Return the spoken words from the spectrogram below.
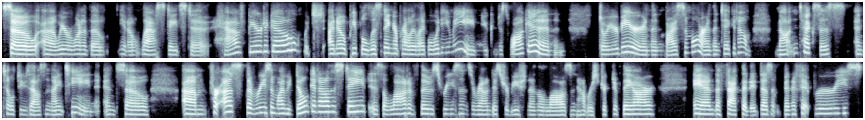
So uh, we were one of the you know last states to have beer to go, which I know people listening are probably like, well, what do you mean? You can just walk in and enjoy your beer and then buy some more and then take it home. Not in Texas until 2019. And so um, for us, the reason why we don't get out of the state is a lot of those reasons around distribution and the laws and how restrictive they are, and the fact that it doesn't benefit breweries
